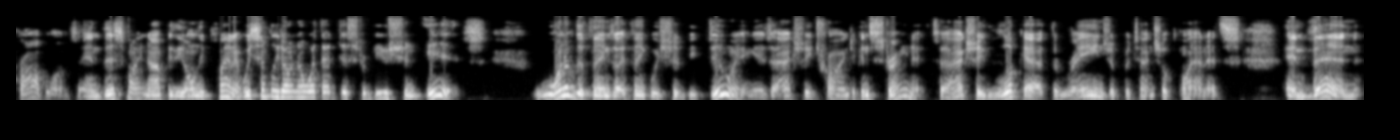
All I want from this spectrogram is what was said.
problems, and this might not be the only planet. We simply don't know what that distribution is. One of the things I think we should be doing is actually trying to constrain it, to actually look at the range of potential planets, and then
